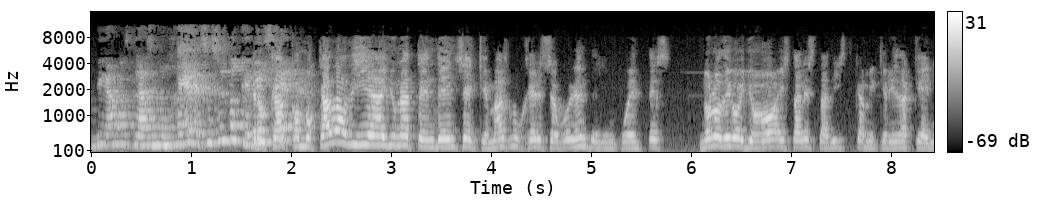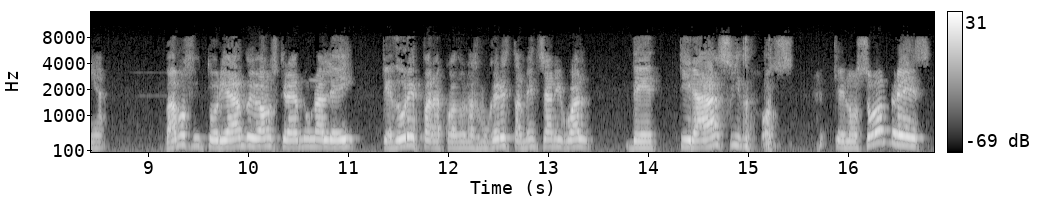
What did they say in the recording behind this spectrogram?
digamos, las mujeres. Eso es lo que pero dice... como cada día hay una tendencia en que más mujeres se vuelven delincuentes, no lo digo yo, ahí está la estadística, mi querida Kenia, vamos futureando y vamos creando una ley que dure para cuando las mujeres también sean igual de tirácidos que los hombres.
